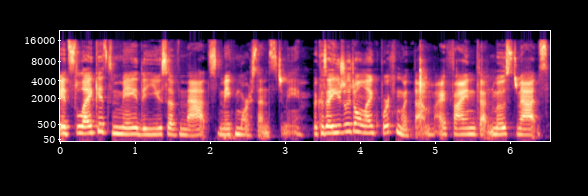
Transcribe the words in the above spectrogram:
It's like it's made the use of mats make more sense to me because I usually don't like working with them. I find that most mats,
